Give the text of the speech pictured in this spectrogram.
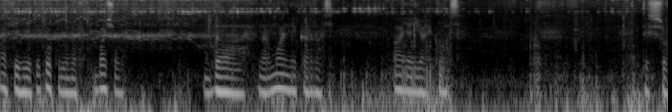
Офігеть, ото клюнув. Бачили? Да, нормальний карась. Ай-яй-яй, клас. Ти що?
